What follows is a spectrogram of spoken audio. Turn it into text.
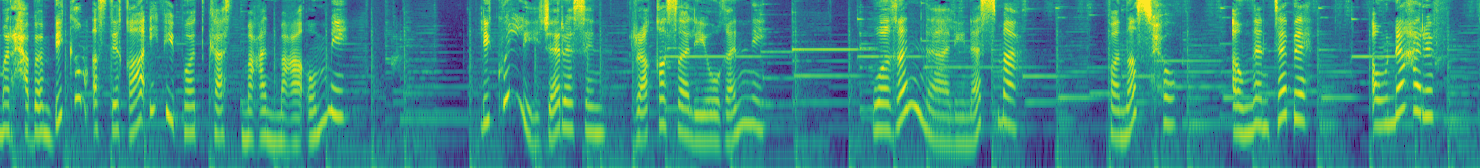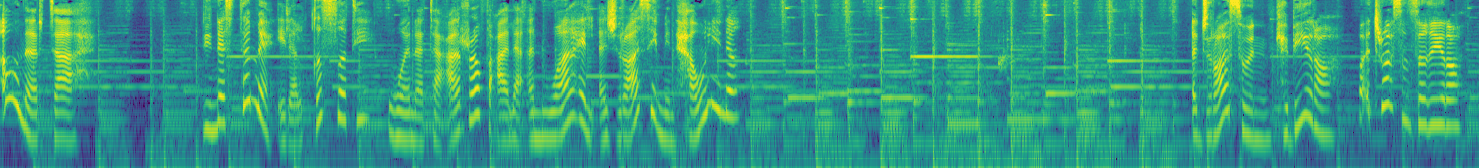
مرحبا بكم أصدقائي في بودكاست معا مع أمي. لكل جرس رقص ليغني وغنى لنسمع. فنصحو أو ننتبه أو نعرف أو نرتاح. لنستمع إلى القصة ونتعرف على أنواع الأجراس من حولنا. أجراس كبيرة وأجراس صغيرة.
